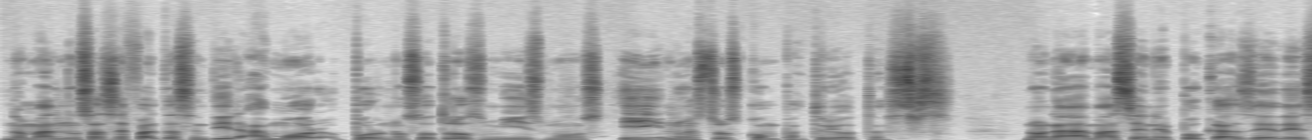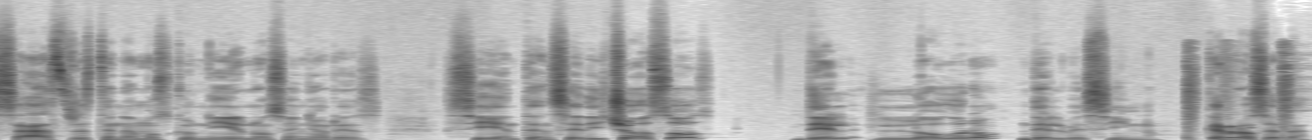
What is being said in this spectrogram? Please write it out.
Nomás nos hace falta sentir amor por nosotros mismos y nuestros compatriotas. No nada más en épocas de desastres tenemos que unirnos, señores. Siéntense dichosos del logro del vecino. ¿Qué Rosetta?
